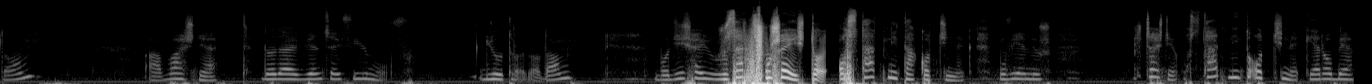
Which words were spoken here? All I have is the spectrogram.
to. A właśnie, dodaj więcej filmów. Jutro dodam. Bo dzisiaj już zaraz muszę iść. To ostatni tak odcinek. Mówiłem już wcześniej, ostatni to odcinek. Ja robię,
